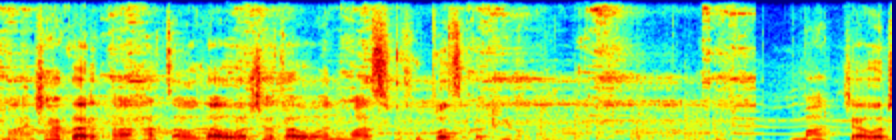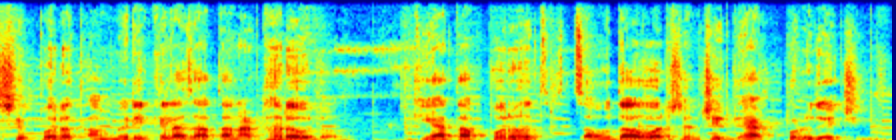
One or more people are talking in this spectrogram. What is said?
माझ्याकरता हा चौदा वर्षाचा वनवास खूपच कठीण होता. मागच्या वर्षी परत अमेरिकेला जाताना ठरवलं की आता परत चौदा वर्षांची गॅप पडू द्यायची नाही.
